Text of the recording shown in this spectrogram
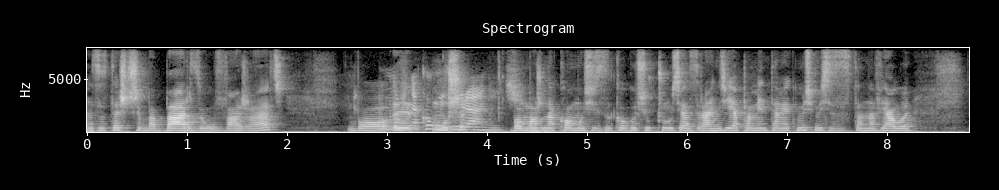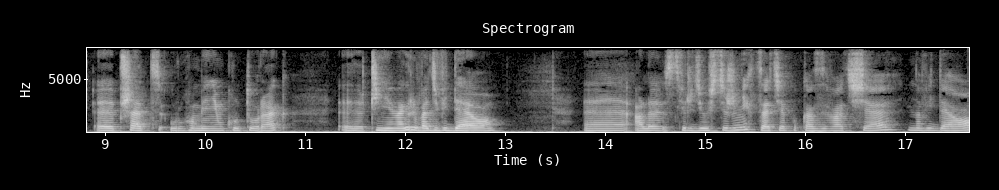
na co też trzeba bardzo uważać, bo Można y, kogoś muszę- zranić. bo można komuś z kogoś uczucia zranić. Ja pamiętam, jak myśmy się zastanawiały y, przed uruchomieniem kulturek, y, czy nie nagrywać wideo, ale stwierdziłyście, że nie chcecie pokazywać się na wideo.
